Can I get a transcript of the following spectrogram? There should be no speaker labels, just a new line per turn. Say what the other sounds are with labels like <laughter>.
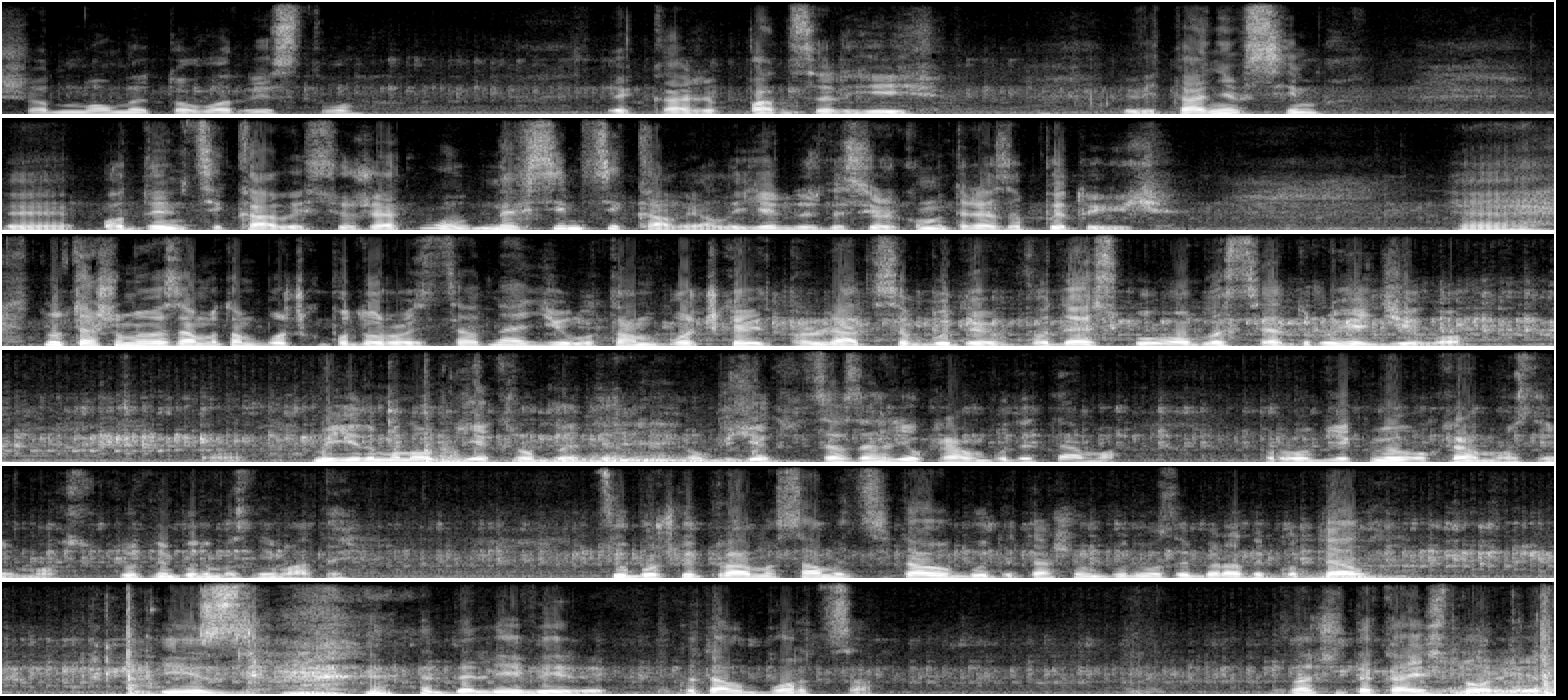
Шановне товариство, як каже пан Сергій, вітання всім. Е, Один цікавий сюжет. Ну, не всім цікавий, але є люди, десь в коментарях запитують. Е, Ну, те, що ми веземо там бочку по дорозі, це одне діло. Там бочка відправлятися буде в Одеську область, це друге діло. Ми їдемо на об'єкт робити. Об'єкт це взагалі окремо буде тема. Про об'єкт ми окремо знімемо. Тут не будемо знімати. Цю бочку відправимо. Саме цікаве буде те, що ми будемо забирати котел із <laughs> Delivery, котел борца. Значить, така історія.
